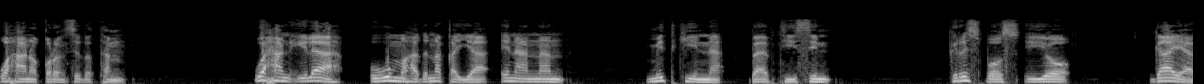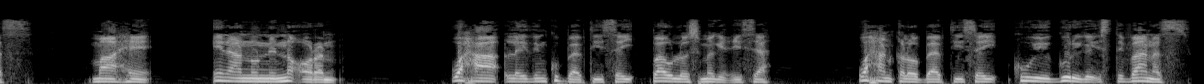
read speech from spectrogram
Waxaana qoran sida tan. Waxaan ilaah ugu mahadnaqayaa inaanan midkiinna baabtiisin. Krisbos iyo gayas maahe inaannu ninno odhan. Waxaa laydinku baabtiisay bawlos magiciisa. Waxaan kaloo baabtiisay kuwii guriga istefanas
